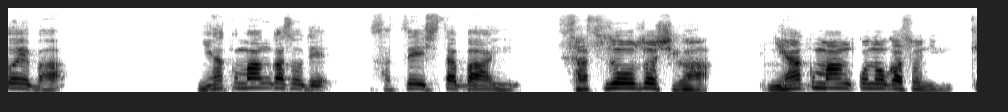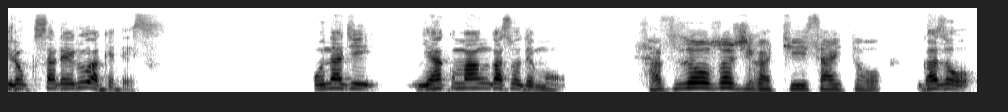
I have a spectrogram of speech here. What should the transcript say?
例えば、200万画素で撮影した場合、撮像素子が200万個の画素に記録されるわけです。同じ200万画素でも撮像素子が小さいと画像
